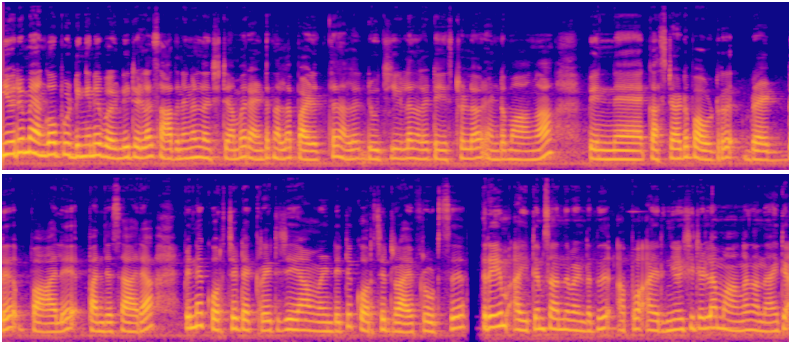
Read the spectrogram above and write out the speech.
ഈ ഒരു മാംഗോ പുഡിങ്ങിന് വേണ്ടിയിട്ടുള്ള സാധനങ്ങൾ എന്ന് വെച്ചിട്ടാകുമ്പോൾ രണ്ട് നല്ല പഴുത്ത നല്ല രുചിയുള്ള നല്ല ടേസ്റ്റുള്ള രണ്ട് മാങ്ങ പിന്നെ കസ്റ്റാർഡ് പൗഡർ ബ്രെഡ് പാൽ പഞ്ചസാര പിന്നെ കുറച്ച് ഡെക്കറേറ്റ് ചെയ്യാൻ വേണ്ടിയിട്ട് കുറച്ച് ഡ്രൈ ഫ്രൂട്ട്സ്. ഇത്രയും ഐറ്റംസ് ആണ് വേണ്ടത്. അപ്പോൾ അരിഞ്ഞു വെച്ചിട്ടുള്ള മാങ്ങ നന്നായിട്ട്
